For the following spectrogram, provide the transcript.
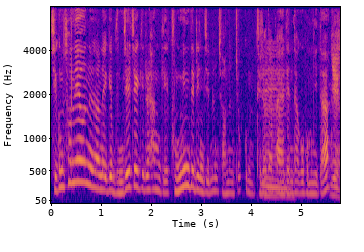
지금 손혜원 의원에게 문제 제기를 한 게 국민들인지는 저는 조금 들여다봐야 음. 된다고 봅니다. 예.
